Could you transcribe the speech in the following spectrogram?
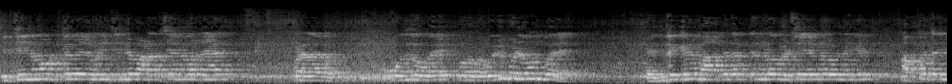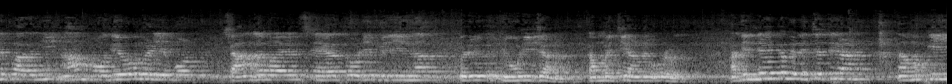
സിറ്റി നോർത്ത് യൂണിറ്റിന്റെ വളർച്ച എന്ന് പറഞ്ഞാൽ ഒന്ന് ഒരു ഒരു പോലെ. എന്തെങ്കിലും വാക്കുതർക്കങ്ങളോ വിഷയങ്ങളോ ഉണ്ടെങ്കിൽ അപ്പൊ തന്നെ പറഞ്ഞ് ആ മോദിയോഗം കഴിയുമ്പോൾ ശാന്തമായും സ്നേഹത്തോടെയും പിരിയുന്ന ഒരു യൂണിറ്റാണ് കമ്മിറ്റിയാണ് ഉള്ളത്. അതിന്റെയൊക്കെ വെളിച്ചത്തിലാണ് നമുക്ക് ഈ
